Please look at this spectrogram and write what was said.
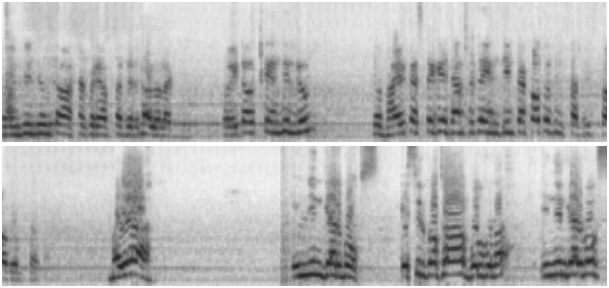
তো ইঞ্জিন রুমটা আশা করি আপনাদের ভালো লাগবে। তো এটা হচ্ছে ইঞ্জিন রুম তো ভাইয়ের কাছ থেকে জানতে চাই ইঞ্জিনটা কতদিন সার্ভিস পাবেন স্যার ভাইয়া ইঞ্জিন গিয়ারবক্স এসির কথা বলব না। ইঞ্জিন গিয়ারবক্স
